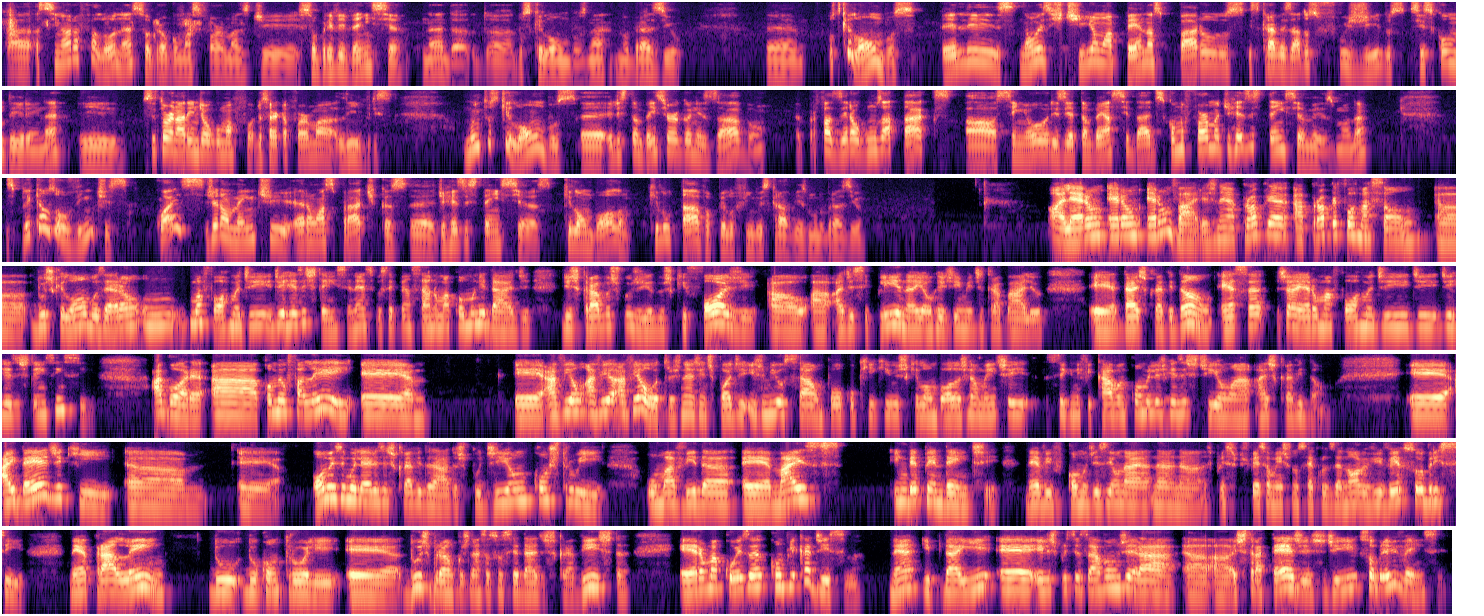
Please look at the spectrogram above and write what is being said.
a, senhora falou, né, sobre algumas formas de sobrevivência, né, da, da, dos quilombos, né, no Brasil. É, os quilombos, eles não existiam apenas para os escravizados fugidos se esconderem, né? E se tornarem de alguma de certa forma livres. Muitos quilombos, é, eles também se organizavam é, para fazer alguns ataques a senhores e também a cidades como forma de resistência mesmo, né? Explique aos ouvintes quais geralmente eram as práticas é, de resistências quilombola que lutavam pelo fim do escravismo no Brasil. Olha, eram, eram, eram várias, né? A própria, a própria formação uh, dos quilombos era um, uma forma de, de resistência, né? Se você pensar numa comunidade de escravos fugidos que foge ao, à, à disciplina e ao regime de trabalho é, da escravidão, essa já era uma forma de, de, de resistência em si. Agora, uh, como eu falei, é, é, havia, havia, havia outras, né? A gente pode esmiuçar um pouco o que, que os quilombolas realmente significavam e como eles resistiam à, à escravidão. É, a ideia de que uh, é, homens e mulheres escravizados podiam construir uma vida é, mais independente, né? como diziam, na, na, na, especialmente no século XIX, viver sobre si, né? para além do, do controle é, dos brancos nessa sociedade escravista era uma coisa complicadíssima. Né? E daí é, eles precisavam gerar a, a estratégias de sobrevivência.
